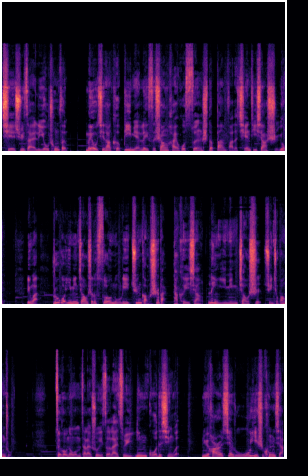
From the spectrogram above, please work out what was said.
且需在理由充分、没有其他可避免类似伤害或损失的办法的前提下使用。另外，如果一名教师的所有努力均告失败，他可以向另一名教师寻求帮助。最后呢，我们再来说一则来自于英国的新闻：女孩陷入无意识空想，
